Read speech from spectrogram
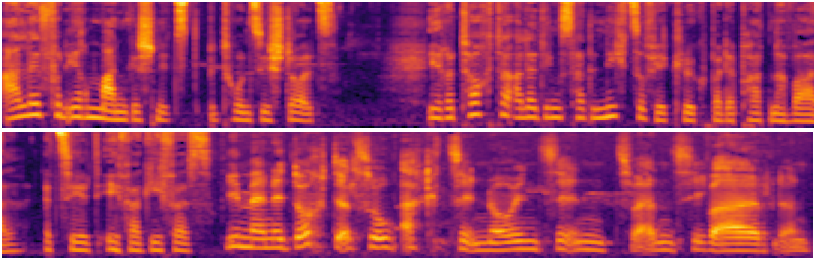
Alle von ihrem Mann geschnitzt, betont sie stolz. Ihre Tochter allerdings hatte nicht so viel Glück bei der Partnerwahl, erzählt Eva Giefers. Wie meine Tochter so 18, 19, 20 war, dann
